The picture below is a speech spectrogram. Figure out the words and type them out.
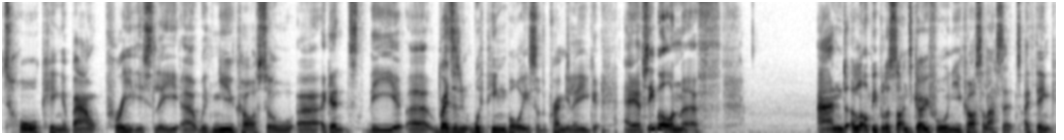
talking about previously uh, with Newcastle uh, against the uh, resident whipping boys of the Premier League, AFC Bournemouth. And a lot of people are starting to go for Newcastle assets, I think.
